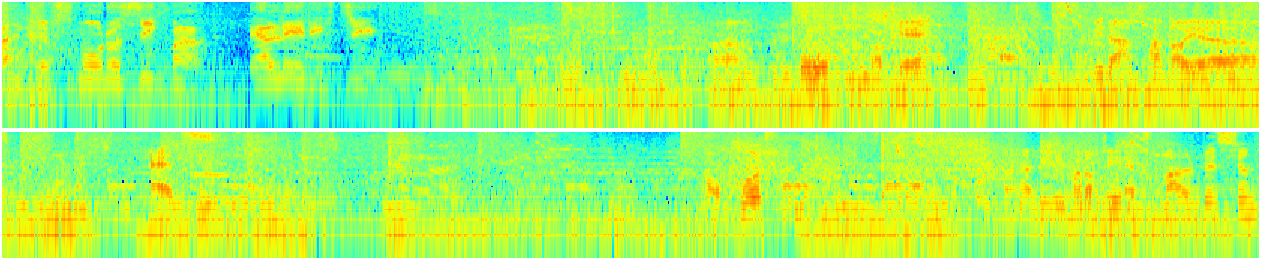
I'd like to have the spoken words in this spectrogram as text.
Angriffsmodus Sigma. Erledigt sie. Ah. Oh, okay. Wieder ein paar neue Ads. Auch gut. Dann erledigen wir doch die Ads mal ein bisschen.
